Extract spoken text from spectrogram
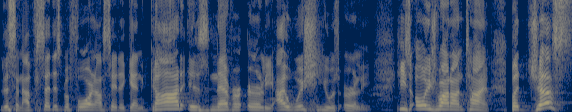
Listen, I've said this before and I'll say it again. God is never early. I wish He was early. He's always right on time. But just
